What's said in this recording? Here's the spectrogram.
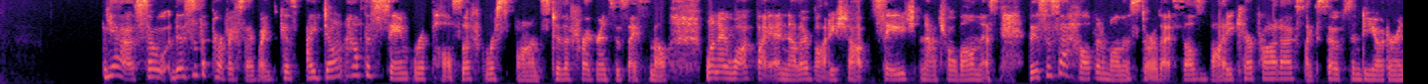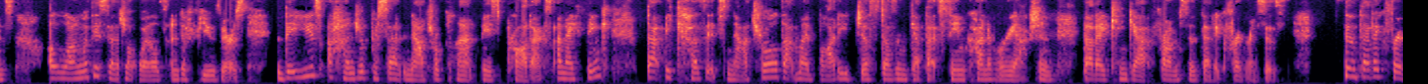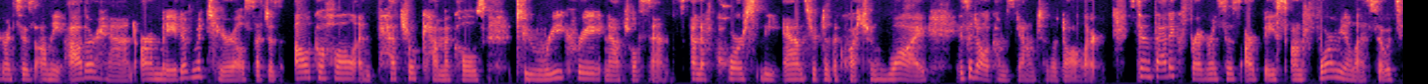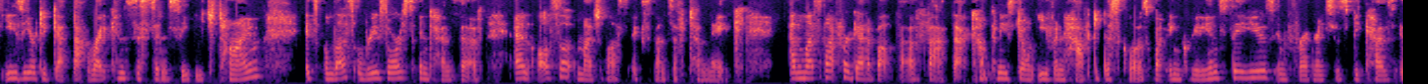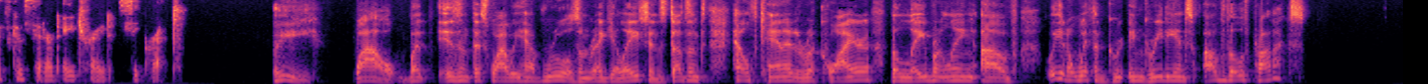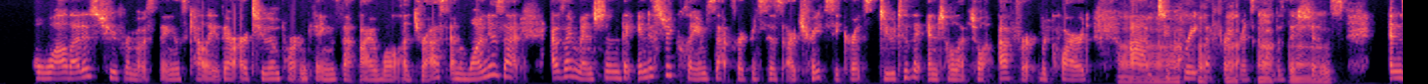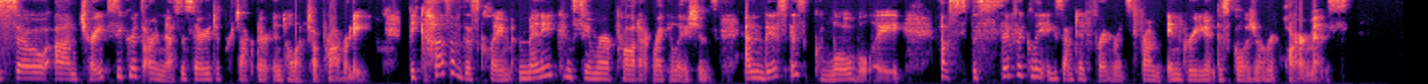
Yeah, so this is the perfect segue because I don't have the same repulsive response to the fragrances I smell when I walk by another body shop, Sage Natural Wellness. This is a health and wellness store that sells body care products like soaps and deodorants, along with essential oils and diffusers. They use 100% natural plant based products. And I think that because it's natural, that my body just doesn't get that same kind of reaction that I can get from synthetic fragrances. Synthetic fragrances, on the other hand, are made of materials such as alcohol and petrochemicals to recreate natural scents. And of course, the answer to the question why is it all comes down to the dollar. Synthetic fragrances are based on formulas, so it's easier to get that right consistency each time. It's less resource intensive and also much less expensive to make. And let's not forget about the fact that companies don't even have to disclose what ingredients they use in fragrances because it's considered a trade secret. Wow. But isn't this why we have rules and regulations? Doesn't Health Canada require the labeling of, you know, with ingredients of those products? While that is true for most things, Kelly, there are two important things that I will address. And one is that, as I mentioned, the industry claims that fragrances are trade secrets due to the intellectual effort required um, to create the fragrance compositions. And so um, trade secrets are necessary to protect their intellectual property. Because of this claim, many consumer product regulations, and this is globally, have specifically exempted fragrance from ingredient disclosure requirements.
